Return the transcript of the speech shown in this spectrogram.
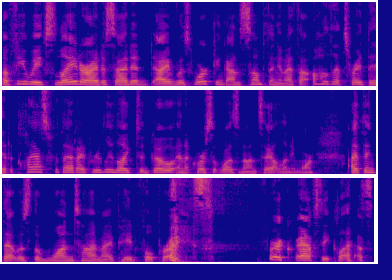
a few weeks later, I decided I was working on something and I thought, oh, that's right, they had a class for that. I'd really like to go. And of course, it wasn't on sale anymore. I think that was the one time I paid full price for a craftsy class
